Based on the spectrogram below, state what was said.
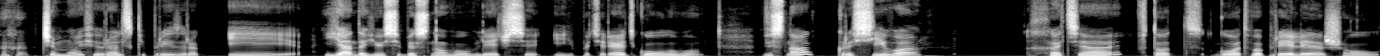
чем мой февральский призрак. И я даю себе снова увлечься и потерять голову. Весна красиво, хотя в тот год в апреле шел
